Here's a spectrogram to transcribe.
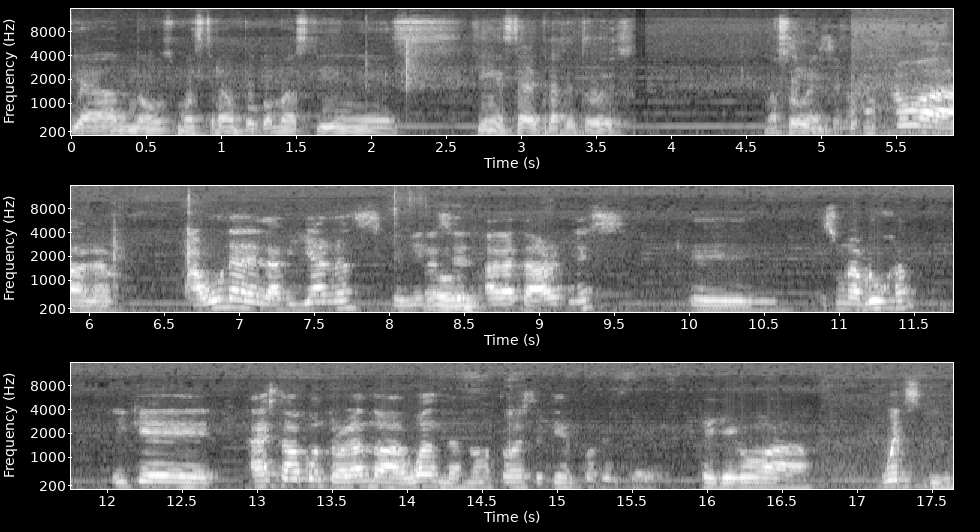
ya nos muestra un poco más quién es quién está detrás de todo eso. Más o menos. Se nos mostró a, la, a una de las villanas, que viene a ser Agatha Harkness, que es una bruja y que ha estado controlando a Wanda, ¿no? Todo este tiempo desde que llegó a Westview.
